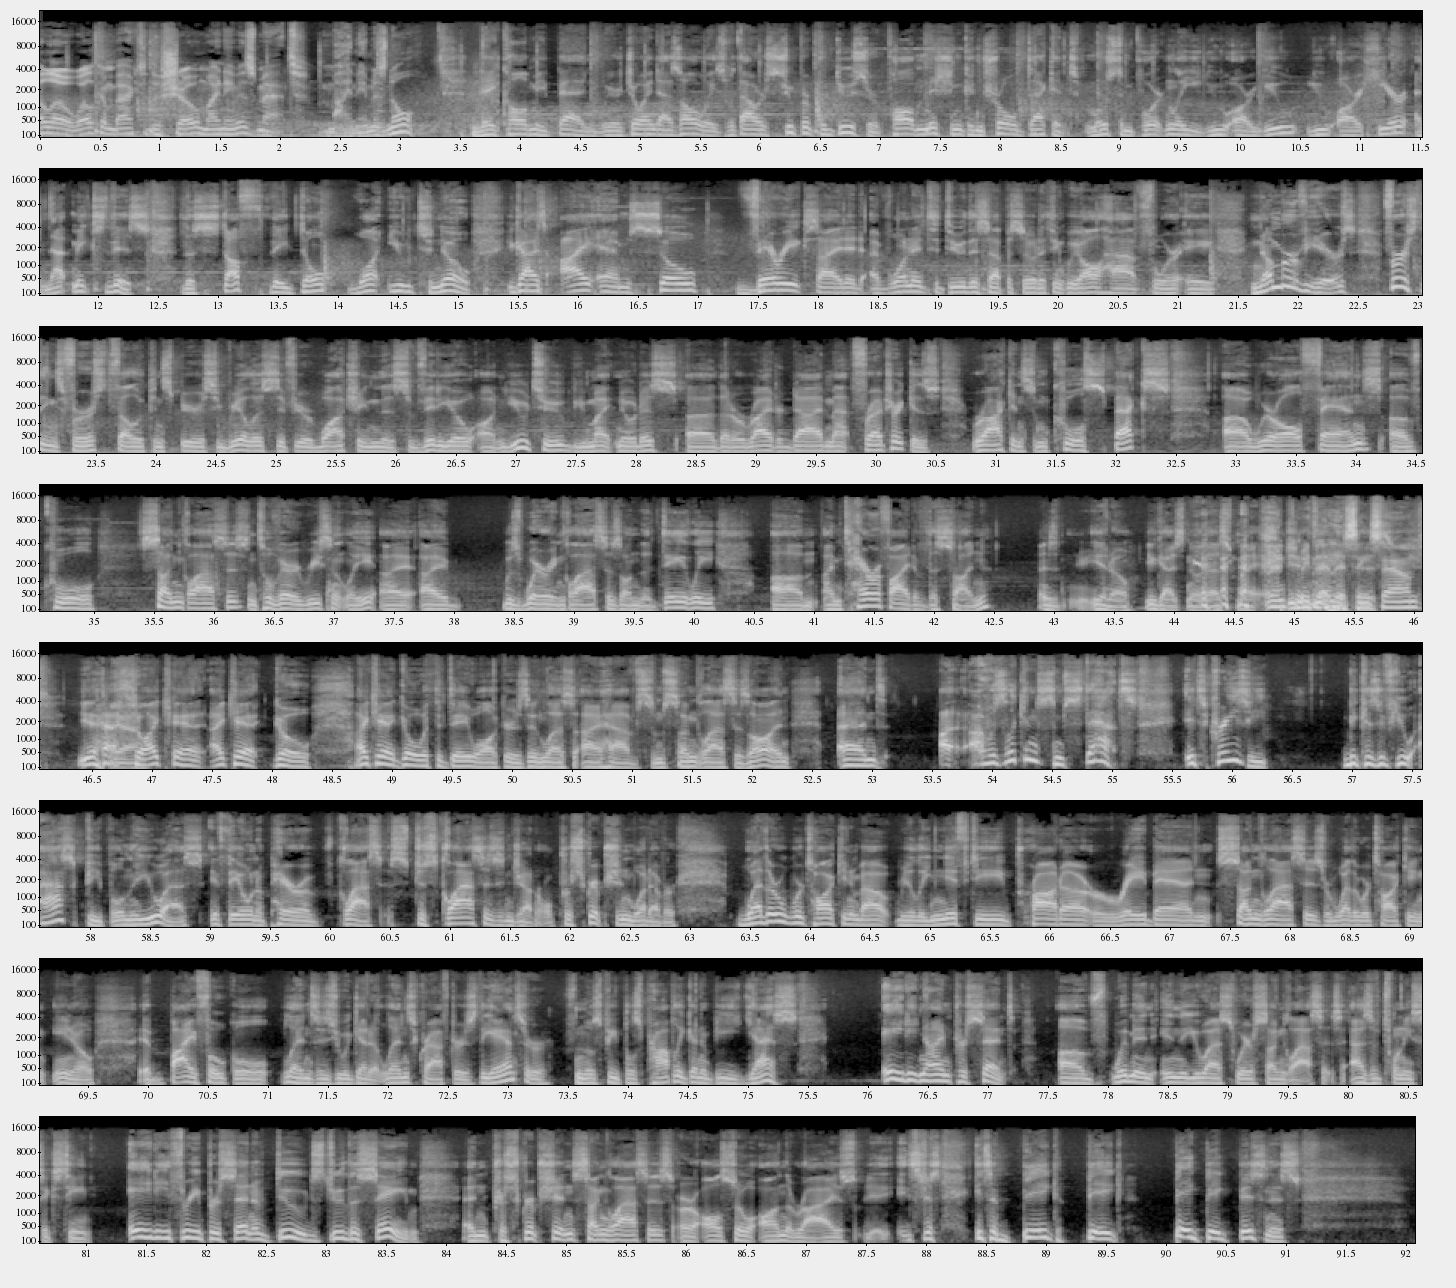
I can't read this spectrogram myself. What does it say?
Hello, welcome back to the show. My name is Matt. My name is Noel. They call me Ben. We're joined as always with our super producer, Paul Mission Control Decant. Most importantly, you are you, you are here, and that makes this the stuff they don't want you to know. You guys, I am so very excited. I've wanted to do this episode. I think we all have for a number of years. First things first, fellow conspiracy realists, if you're watching this video on YouTube, you might notice uh, that our ride or die, Matt Frederick, is rocking some cool specs. Uh, we're all fans of cool sunglasses until very recently. I, I was wearing glasses on the daily. Um, I'm terrified of the sun. As, you know, you guys know that's my ancient You make that hissing sound? Yeah, Yeah. so I can't I can't go I can't go with the daywalkers unless I have some sunglasses on. And I, I was looking at some stats. It's crazy because if you ask people in the US if they own a pair of glasses, just glasses in general, prescription, whatever, whether we're talking about really nifty Prada or Ray-Ban sunglasses or whether we're talking, you know, uh, bifocal lenses you would get at lens crafters, the answer from those people is probably going to be yes. 89% of women in the US wear sunglasses as of 2016. 83% of dudes do the same. And prescription sunglasses are also on the rise. It's just, it's a big, big, big, big business.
